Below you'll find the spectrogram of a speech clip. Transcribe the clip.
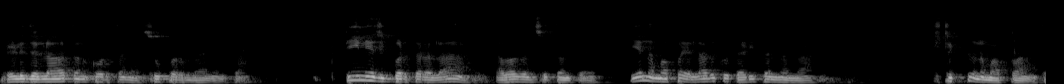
ಹೇಳಿದೆಲ್ಲ ತಂದು ಕೊಡ್ತಾನೆ, ಸೂಪರ್ ಮ್ಯಾನ್ ಅಂತ. ಟೀನೇಜ್ಗೆ ಬರ್ತಾರಲ್ಲ, ಅವಾಗ ಅನಿಸುತ್ತಂತೆ, ಏನು ನಮ್ಮಪ್ಪ ಎಲ್ಲದಕ್ಕೂ ತಡಿತಾನೆ ನನ್ನ ಸ್ಟ್ರಿಕ್ಟು ನಮ್ಮಪ್ಪ ಅಂತ.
